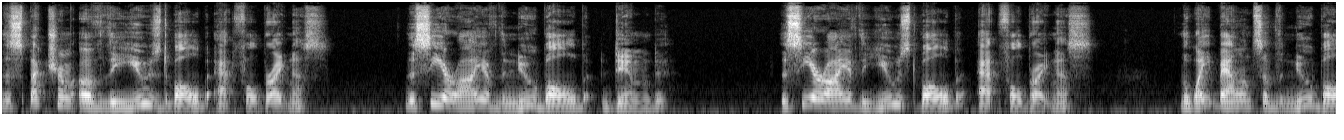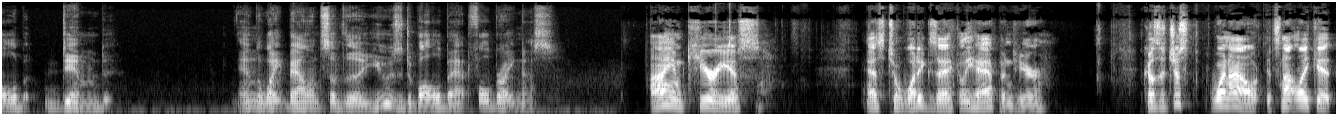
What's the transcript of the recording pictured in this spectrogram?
The spectrum of the used bulb at full brightness. The CRI of the new bulb dimmed the CRI of the used bulb at full brightness, the white balance of the new bulb dimmed, and the white balance of the used bulb at full brightness. I am curious as to what exactly happened here. Because it just went out. It's not like it,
